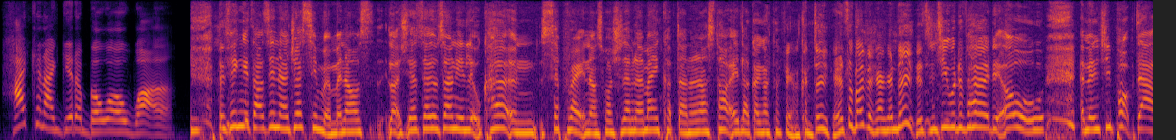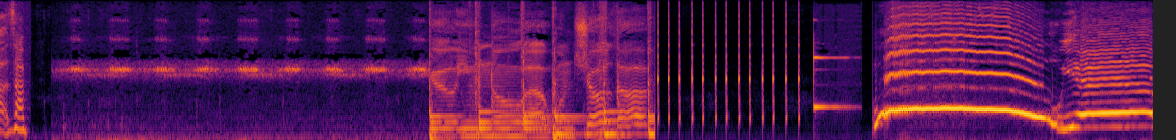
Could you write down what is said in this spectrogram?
How can I get a boa of water? The thing is, I was in her dressing room and I was like, she, there was only a little curtain separating us while she's having her makeup done, and I started like going, I don't think I can do this. I don't think I can do this, and she would have heard it all. And then she popped out, so I Girl, you know I want your love. Woo! Yeah!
